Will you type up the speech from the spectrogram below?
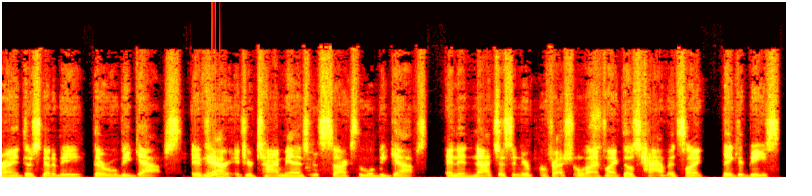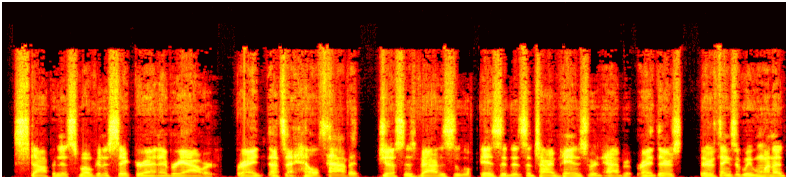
right? There's going to be, there will be gaps. If yeah. your, if your time management sucks, there will be gaps. And then not just in your professional life, like those habits, like they could be stopping and smoking a cigarette every hour, right? That's a health habit just as bad as, as it is a time management habit, right? There's, there are things that we want to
